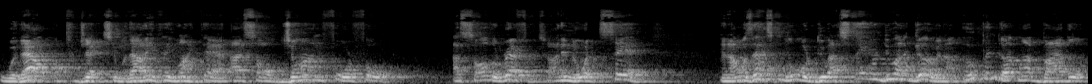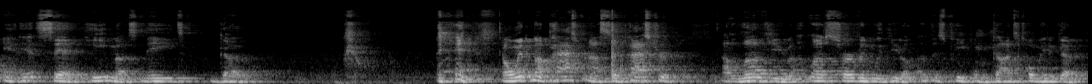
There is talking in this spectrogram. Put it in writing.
without a projection, without anything like that, I saw John 4 4. I saw the reference. I didn't know what it said. And I was asking the Lord, do I stay or do I go? And I opened up my Bible and it said, He must needs go. I went to my pastor and I said, Pastor, I love you. I love serving with you. I love this people. And God's told me to go.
